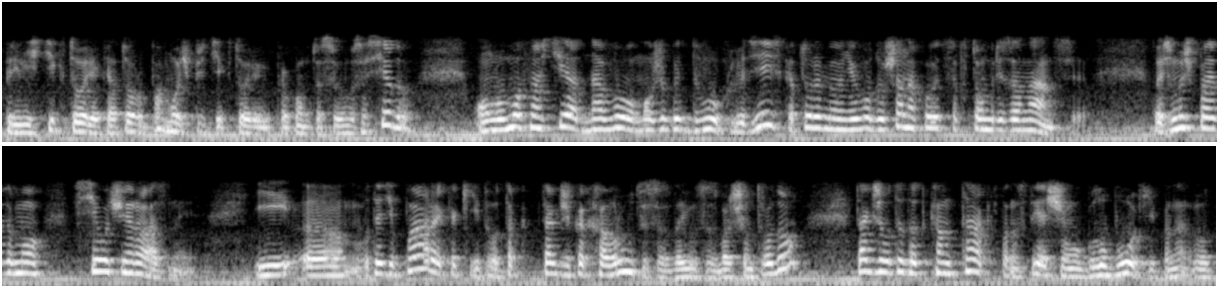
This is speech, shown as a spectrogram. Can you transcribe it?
привести к Торе, который, помочь прийти к Торе какому-то своему соседу, он бы мог найти одного, может быть, двух людей, с которыми у него душа находится в том резонансе. То есть мы же поэтому все очень разные. И э, вот эти пары какие-то, вот так, так же, как хавруты создаются с большим трудом, также вот этот контакт по-настоящему глубокий, вот,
